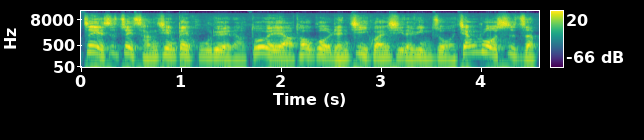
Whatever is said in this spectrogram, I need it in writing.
这也是最常见被忽略的，多维要透过人际关系的运作，将弱势者，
